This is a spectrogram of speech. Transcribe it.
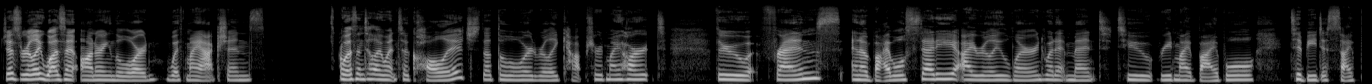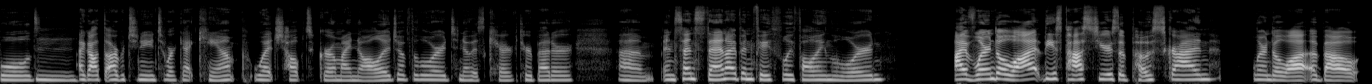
just really wasn't honoring the Lord with my actions. It wasn't until I went to college that the Lord really captured my heart. Through friends and a Bible study, I really learned what it meant to read my Bible, to be discipled. Mm. I got the opportunity to work at camp, which helped grow my knowledge of the Lord, to know his character better. Um, and since then, I've been faithfully following the Lord. I've learned a lot these past years of post grad, learned a lot about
